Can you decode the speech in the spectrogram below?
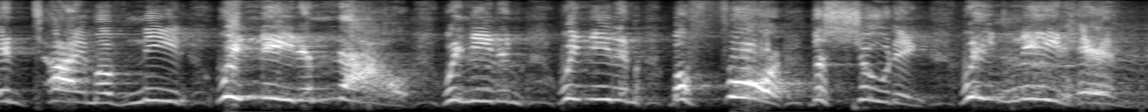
in time of need? We need him now. We need him, we need him before the shooting. We need him.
